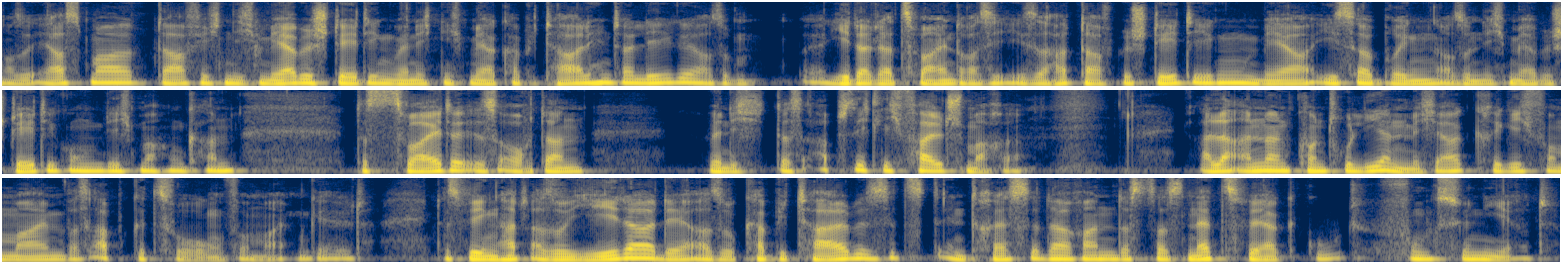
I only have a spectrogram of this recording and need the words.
Also erstmal darf ich nicht mehr bestätigen, wenn ich nicht mehr Kapital hinterlege. Also jeder, der 32 ISA hat, darf bestätigen. Mehr ISA bringen, also nicht mehr Bestätigungen, die ich machen kann. Das zweite ist auch dann, wenn ich das absichtlich falsch mache. Alle anderen kontrollieren mich ja, kriege ich von meinem was abgezogen von meinem Geld. Deswegen hat also jeder, der also Kapital besitzt, Interesse daran, dass das Netzwerk gut funktioniert.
